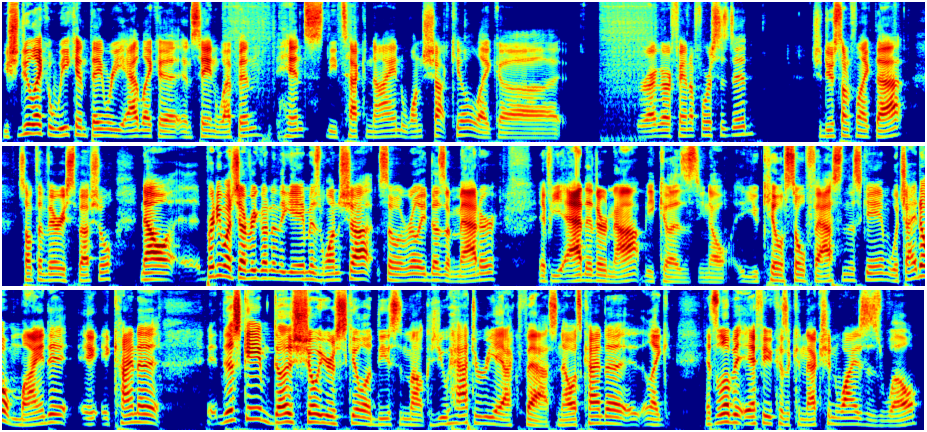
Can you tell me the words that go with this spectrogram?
You should do like a weekend thing where you add like an insane weapon, hence the Tec Nine one shot kill, like uh, regular Phantom Forces did. Should do something like that. Something very special. Now, pretty much every gun in the game is one shot, so it really doesn't matter if you add it or not because you know you kill so fast in this game, which I don't mind it. It, it kind of this game does show your skill a decent amount because you have to react fast. Now it's kind of like it's a little bit iffy because of connection wise as well.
